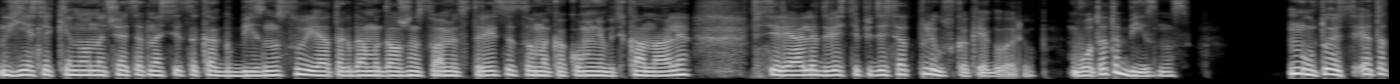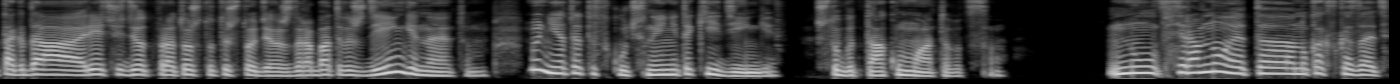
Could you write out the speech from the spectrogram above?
Если к кино начать относиться как к бизнесу, я тогда мы должны с вами встретиться на каком-нибудь канале в сериале 250+, как я говорю. Вот это бизнес. Ну, то есть это тогда речь идет про то, что ты что делаешь, зарабатываешь деньги на этом? Ну, нет, это скучные не такие деньги, чтобы так уматываться. Ну, все равно это, ну, как сказать,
